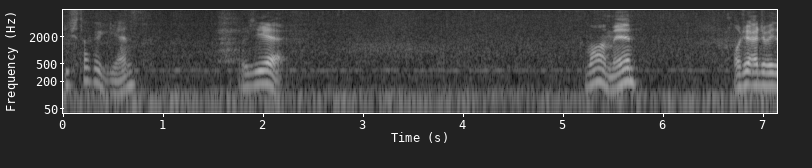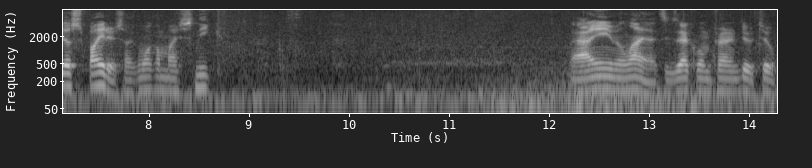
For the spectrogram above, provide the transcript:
He stuck again? Where's he at? Come on, man. Why don't you activate those spiders so I can walk on my sneak? I ain't even lying. That's exactly what I'm trying to do, too.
